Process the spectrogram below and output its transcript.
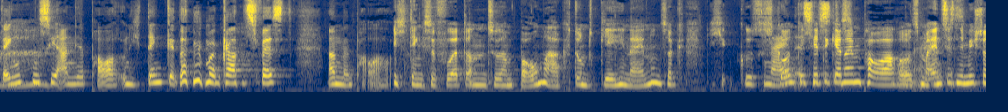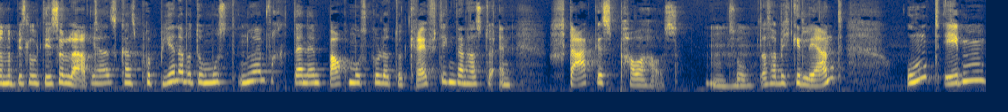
Denken Sie an Ihr Powerhouse. Und ich denke dann immer ganz fest an mein Powerhouse. Ich denke sofort an so einen Baumarkt und gehe hinein und sage, ich, Nein, Gott, ich hätte gerne ein Powerhouse. Nein, Meins ist nämlich schon ein bisschen desolat. Ja, das kannst du probieren, aber du musst nur einfach deine Bauchmuskulatur kräftigen, dann hast du ein starkes Powerhouse. So, das habe ich gelernt. Und eben,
